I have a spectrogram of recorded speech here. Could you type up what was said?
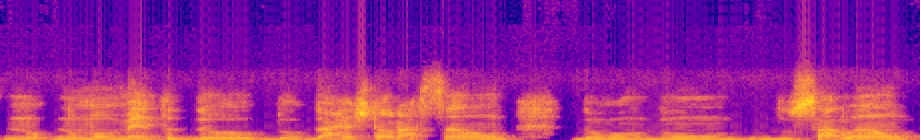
no, no, momento do, do, da restauração, do, do, do salão,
